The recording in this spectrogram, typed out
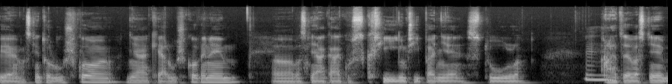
je vlastně to lůžko, nějaké lůžkoviny, uh, vlastně nějaká jako skříň, případně stůl, Mm-hmm. Ale to je vlastně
